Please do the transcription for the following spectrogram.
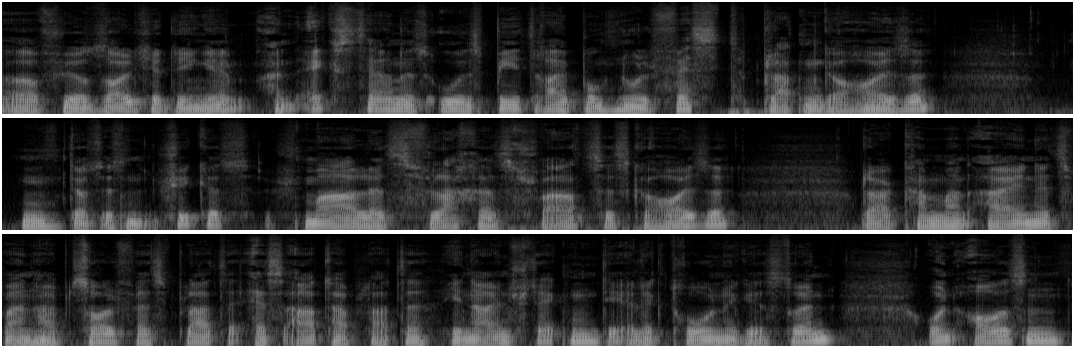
äh, für solche Dinge. Ein externes USB 3.0 Festplattengehäuse. Hm, das ist ein schickes, schmales, flaches, schwarzes Gehäuse. Da kann man eine 2,5 Zoll Festplatte, SATA-Platte hineinstecken. Die Elektronik ist drin. Und außen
